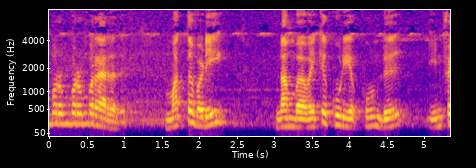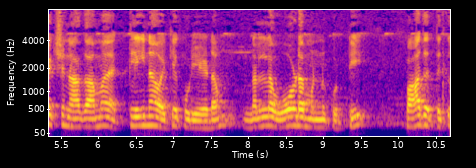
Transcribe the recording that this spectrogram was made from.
ரொம்ப ரொம்ப ரொம்ப ரேர் அது. மற்றபடி நம்ம வைக்கக்கூடிய கூண்டு இன்ஃபெக்ஷன் ஆகாமல் க்ளீனாக வைக்கக்கூடிய இடம் நல்ல ஓட மண்ணு கொட்டி பாதத்துக்கு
